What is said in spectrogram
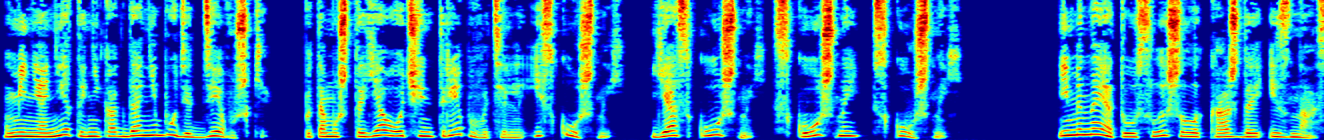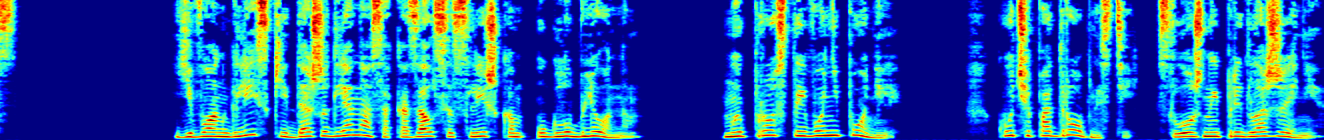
У меня нет и никогда не будет девушки, потому что я очень требовательный и скучный. Я скучный, скучный, скучный. Именно это услышала каждая из нас. Его английский даже для нас оказался слишком углубленным. Мы просто его не поняли. Куча подробностей, сложные предложения,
